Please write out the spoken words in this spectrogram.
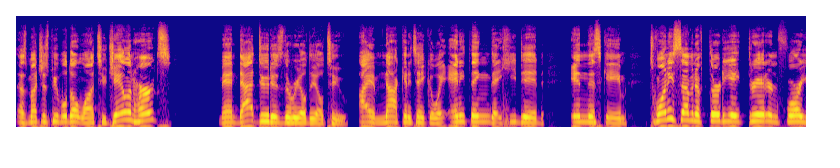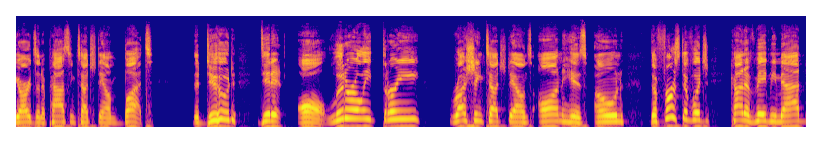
as much as people don't want to. Jalen Hurts, man, that dude is the real deal too. I am not going to take away anything that he did in this game. 27 of 38, 304 yards and a passing touchdown, but the dude did it all. Literally three rushing touchdowns on his own. The first of which kind of made me mad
